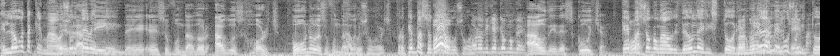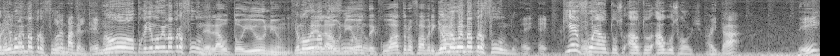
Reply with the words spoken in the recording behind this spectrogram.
El logo está quemado, es un latín TBT. de eh, su fundador August Horch, o uno de sus fundadores. August Horch. ¿Pero qué pasó con Oh, August Horch? pero dije como que. Audi de escuchan. ¿Qué Oh. pasó con Audi? ¿De dónde es la historia? Pero no porque le yo mate el desmenuzo la tema, historia, no yo le me voy mate- más profundo. no le mate el tema, No, porque yo me voy más profundo. Del Auto Union. Yo me voy de más la profundo. unión de cuatro fabricantes. Yo me voy más profundo. Eh, eh, ¿Quién oh. fue Autos- Auto- August Horch? Ahí está. ¿Y?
